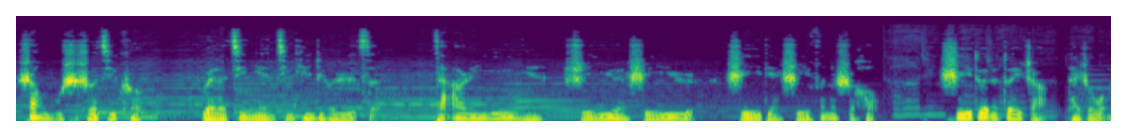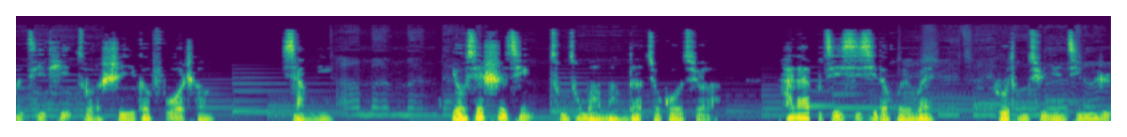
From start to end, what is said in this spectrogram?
上午是射击课，为了纪念今天这个日子，在二零一一年十一月十一日十一点十一分的时候，十一队的队长带着我们集体做了十一个俯卧撑，想你。有些事情匆匆忙忙的就过去了，还来不及细细的回味，如同去年今日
